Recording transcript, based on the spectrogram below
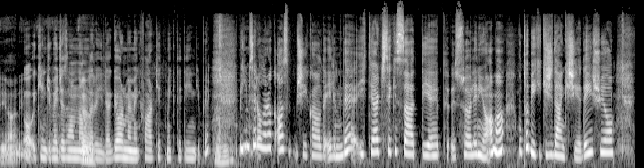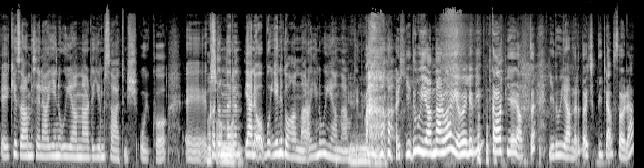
Yani o ikinci mecaz anlamlarıyla evet. görmemek, fark etmek dediğin gibi. Hı hı. Bilimsel olarak az bir şey kaldı elimde. İhtiyaç 8 saat diye hep e, söyleniyor ama bu tabii ki kişiden kişiye değişiyor. E, keza mesela yeni uyuyanlarda 20 saatmiş uyku. E, Nasıl kadınların anlamadım? yani o, bu yeni doğanlar, ay yeni uyuyanlar mı Yeni dedim. yedi uyuyanlar var ya öyle bir kafiye yaptı. Yedi uyuyanları da açıklayacağım sonra.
